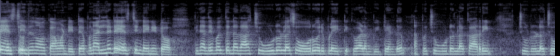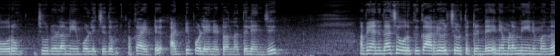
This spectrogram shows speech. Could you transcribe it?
ടേസ്റ്റ് ചെയ്ത് നോക്കാൻ വേണ്ടിയിട്ട്. അപ്പോൾ നല്ല ടേസ്റ്റ് ഉണ്ടായിന് കേട്ടോ പിന്നെ അതേപോലെ തന്നെ അത് ആ ചൂടുള്ള ചോറും ഒരു പ്ലേറ്റിക്ക് വിളമ്പിയിട്ടുണ്ട്. അപ്പോൾ ചൂടുള്ള കറി ചൂടുള്ള ചോറും ചൂടുള്ള മീൻ പൊള്ളിച്ചതും ഒക്കെ ആയിട്ട് അടിപൊളിയാണ് കേട്ടോ അന്നത്തെ ലഞ്ച് അപ്പോൾ ഞാനിതാ ചോറുക്ക് കറി ഒഴിച്ച് കൊടുത്തിട്ടുണ്ട്. ഇനി നമ്മൾ മീനും വന്ന്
